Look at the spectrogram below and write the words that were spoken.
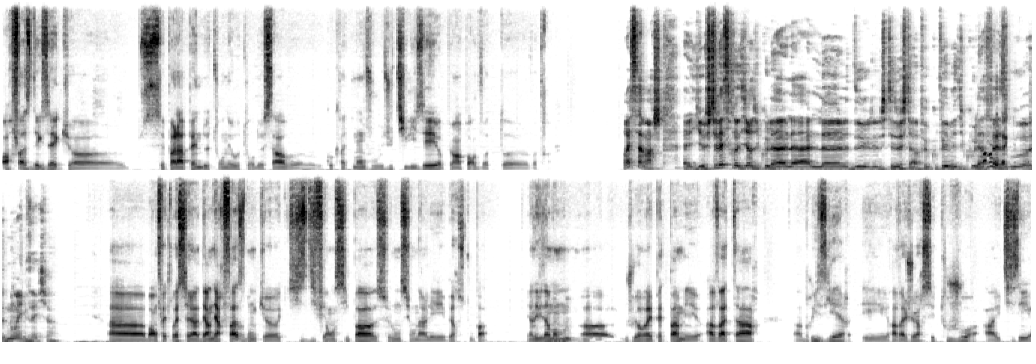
hors phase d'exec, c'est pas la peine de tourner autour de ça, concrètement vous utilisez, peu importe votre, votre Ouais, ça marche. Heu, je te laisse redire du coup la la la de je t'ai je t'ai un peu coupé, mais du coup la ah phase où, heu, non exec. Heu, bah, en fait, ouais, c'est la dernière phase donc qui se différencie pas selon si on a les bursts ou pas. Bien évidemment, mmh, heu, je le répète pas, mais Avatar, Brise-Guerre et Ravageur, c'est toujours à utiliser,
